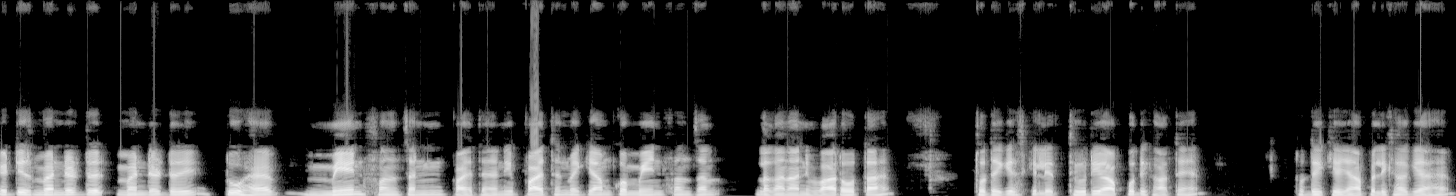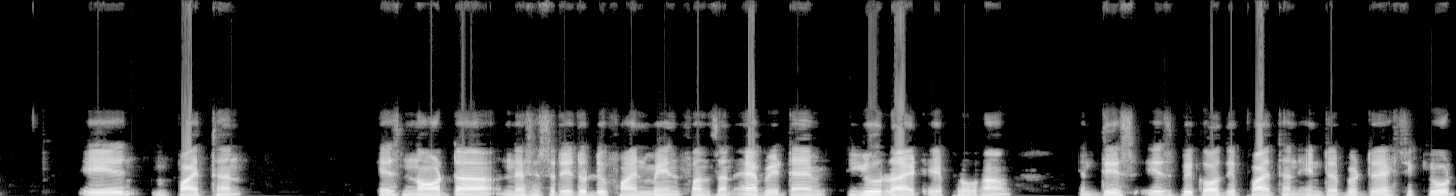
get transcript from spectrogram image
it is mandatory to have main function in Python यानी पाइथन में क्या हमको मेन फ़ंक्शन लगाना अनिवार्य होता है तो देखिए इसके लिए थ्योरी आपको दिखाते हैं तो देखिए यहाँ पे लिखा गया है in Python is not uh, necessary to define main function every time you write a program. This is because the Python interpreter execute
